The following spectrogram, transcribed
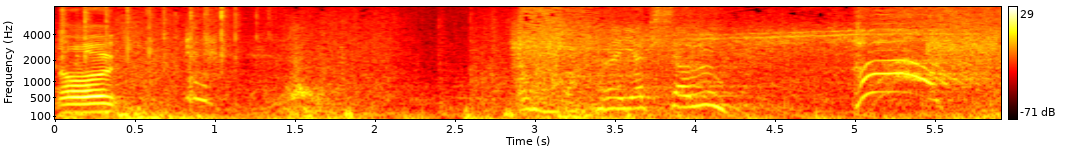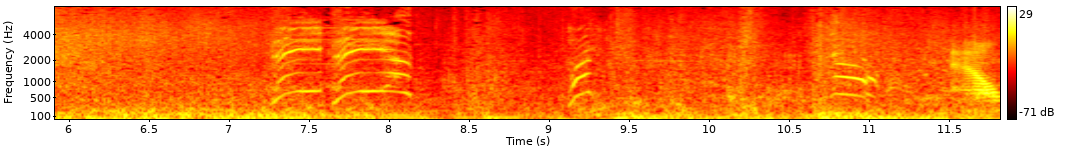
No. Ow.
